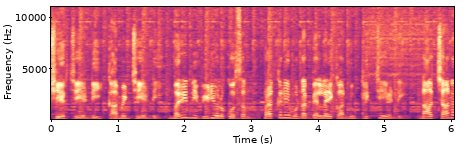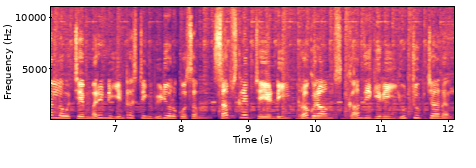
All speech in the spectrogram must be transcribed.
షేర్ చేయండి కామెంట్ చేయండి. మరిన్ని వీడియోల కోసం ప్రక్కనే ఉన్న బెల్ ఐకాన్ను క్లిక్ చేయండి. నా ఛానల్లో వచ్చే మరిన్ని ఇంట్రెస్టింగ్ వీడియోల కోసం సబ్స్క్రైబ్ చేయండి. Raghuram's Gandhigiri YouTube channel.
